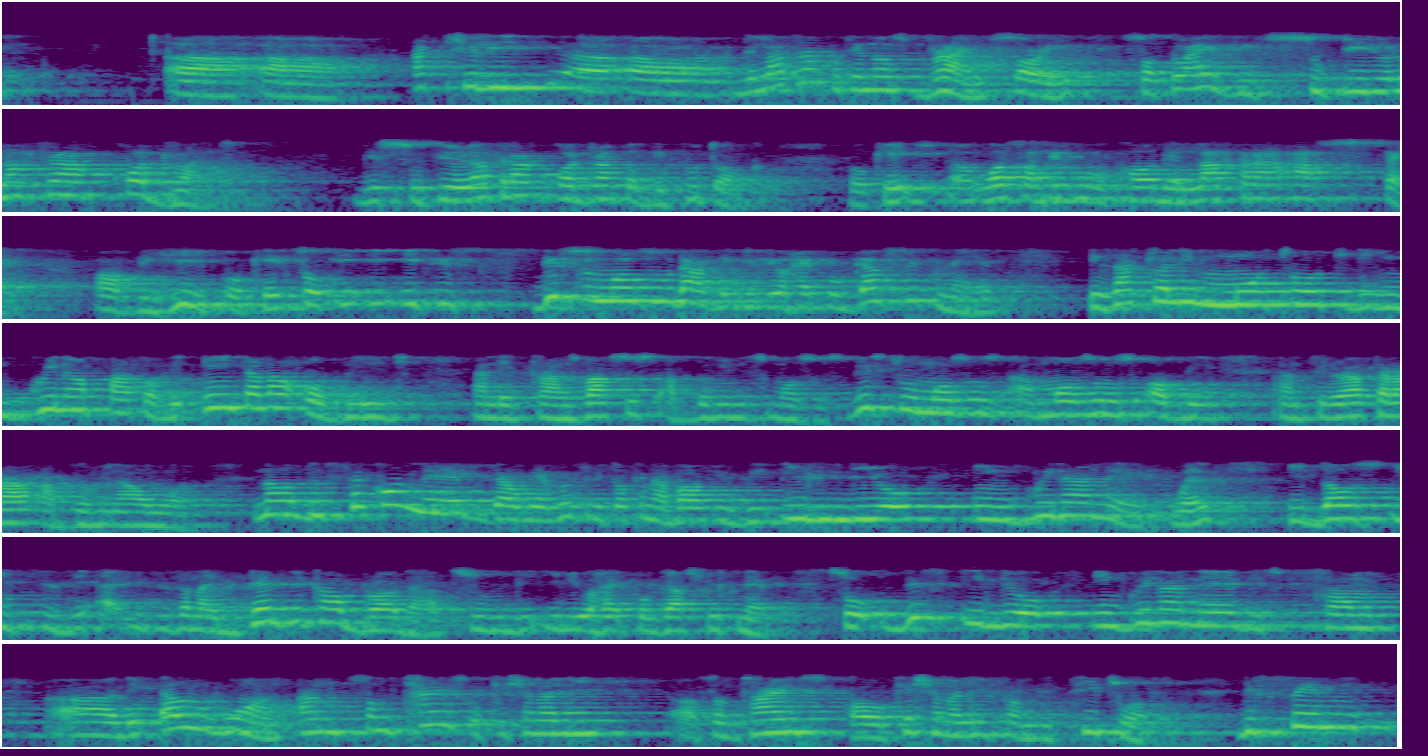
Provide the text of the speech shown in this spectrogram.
uh, uh, actually, uh, uh, the lateral cutaneous branch, sorry, supplies the superior-lateral quadrant, the superior-lateral quadrant of the buttock, okay, uh, what some people will call the lateral aspect of the hip, okay. So it, it is this muscle that the iliohypogastric nerve is actually motor to the inguinal part of the internal oblique and the transversus abdominis muscles. These two muscles are muscles of the anterolateral abdominal wall. Now, the second nerve that we are going to be talking about is the ilioinguinal nerve. Well, it does it is, the, it is an identical brother to the iliohypogastric nerve. So this ilioinguinal nerve is from uh, the L1 and sometimes occasionally, uh, sometimes or occasionally from the T12. The same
